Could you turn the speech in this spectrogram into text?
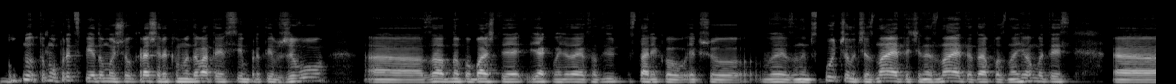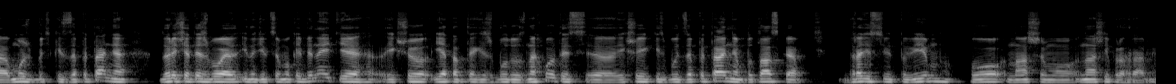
Ну, тому, в принципі, я думаю, що краще рекомендувати всім прийти вживу. а, Заодно побачити, як виглядає Олександр Старіков, якщо ви за ним скучили, чи знаєте, чи не знаєте, да, познайомитись. Е, Можуть бути якісь запитання. До речі, я теж буваю іноді в цьому кабінеті. Якщо я там теж буду знаходитись, е, якщо якісь будуть запитання, будь ласка, з радістю відповім по нашому, нашій програмі.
